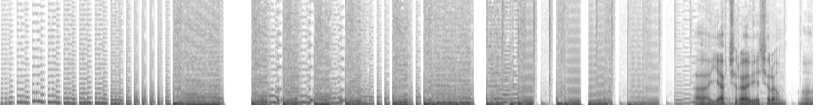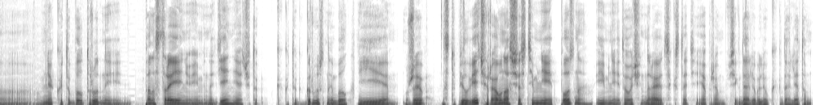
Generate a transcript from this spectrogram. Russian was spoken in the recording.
А я вчера вечером, а, у меня какой-то был трудный по настроению именно день, я что-то какой-то грустный был, и уже наступил вечер, а у нас сейчас темнеет поздно, и мне это очень нравится, кстати. Я прям всегда люблю, когда летом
